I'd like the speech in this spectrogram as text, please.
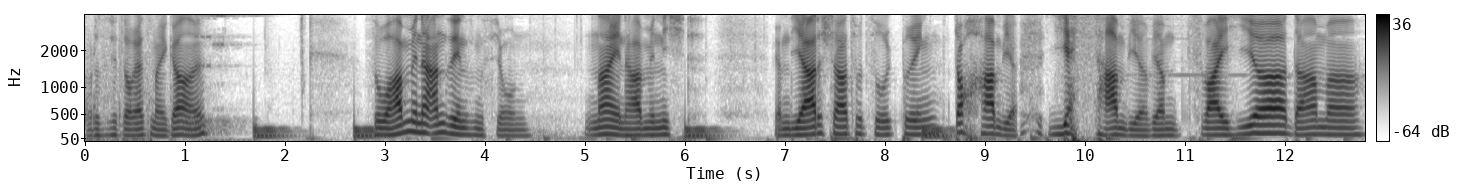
Aber das ist jetzt auch erstmal egal. So, haben wir eine Ansehensmission? Nein, haben wir nicht. Wir haben die Jadestatue zurückbringen. Doch, haben wir. Yes, haben wir. Wir haben zwei hier. Da haben wir...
